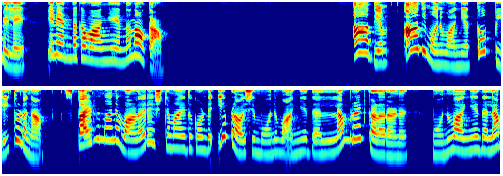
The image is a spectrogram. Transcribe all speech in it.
കണ്ടില്ലേ? ഇനി എന്തൊക്കെ വാങ്ങിയെന്ന് നോക്കാം. ആദ്യം ആദ്യം മോന് വാങ്ങിയ തൊപ്പിയിൽ തുടങ്ങാം. സ്പൈഡർമാന് വളരെ ഇഷ്ടമായതുകൊണ്ട് ഈ പ്രാവശ്യം മോന് വാങ്ങിയതെല്ലാം റെഡ് കളറാണ്. മോന് വാങ്ങിയതെല്ലാം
